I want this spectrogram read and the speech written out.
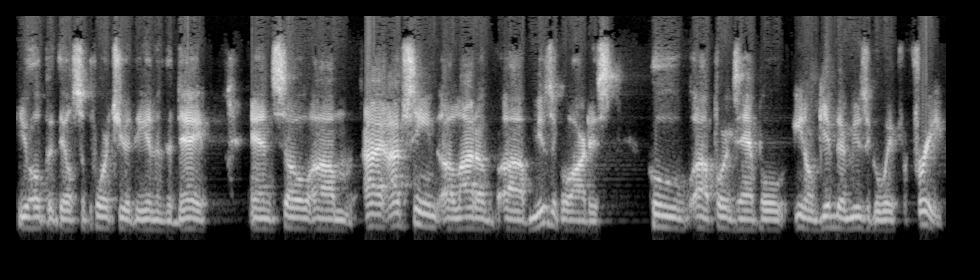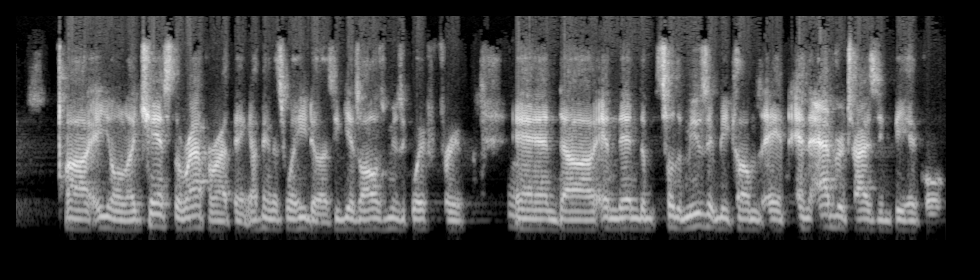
you hope that they'll support you at the end of the day. And so um, I, have seen a lot of uh, musical artists who, uh, for example, you know, give their music away for free. uh, you know, like Chance the Rapper. I think I think that's what he does. He gives all his music away for free, mm-hmm. and uh, and then the, so the music becomes a, an advertising vehicle.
